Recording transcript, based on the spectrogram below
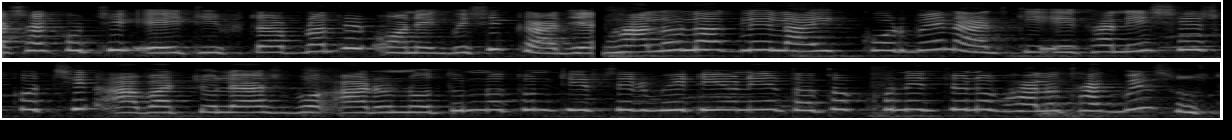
আশা করছি এই টিপসটা আপনাদের অনেক বেশি কাজে ভালো লাগলে লাইক করবেন। আজকে এখানে শেষ করছি। আবার চলে আসব আরও নতুন নতুন টিপসের ভিডিও নিয়ে। ততক্ষণের জন্য ভালো থাকবেন, সুস্থ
